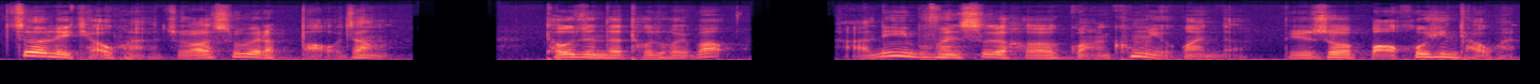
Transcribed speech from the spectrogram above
这类条款主要是为了保障投资人的投资回报啊。另一部分是和管控有关的，比如说保护性条款、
